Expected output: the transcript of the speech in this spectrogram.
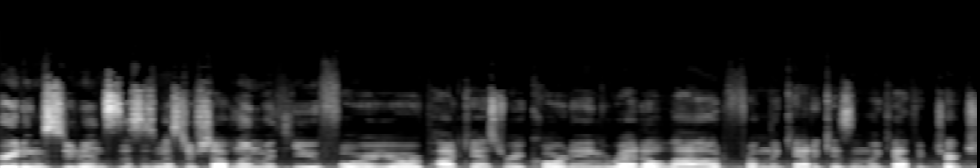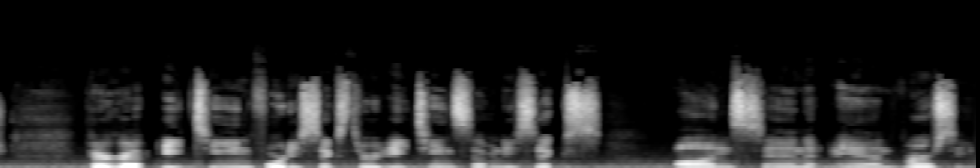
Greetings, students. This is Mr. Shovelin with you for your podcast recording read aloud from the Catechism of the Catholic Church, paragraph 1846 through 1876 on sin and mercy.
